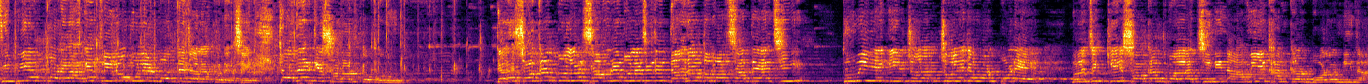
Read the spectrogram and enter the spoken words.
সিপিএম পরে, আগে তৃণমূলের মধ্যে যারা করেছে, তাদেরকে শনাক্ত করুন। যারা কে শওকত মোল্লা চিনি না? আমি এখানকার বড় নিদা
